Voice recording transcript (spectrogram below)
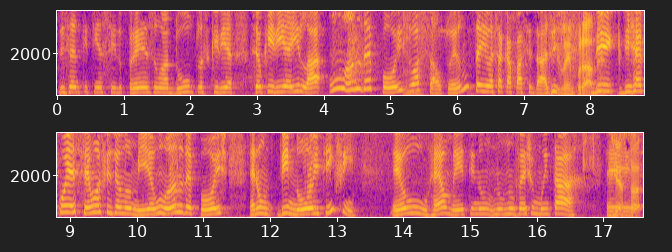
dizendo que tinha sido preso uma dupla, se, queria, se eu queria ir lá. Um ano depois do uhum. assalto. Eu não tenho essa capacidade de lembrar, de, né? de reconhecer uma fisionomia. Um ano depois, eram de noite, enfim. Eu realmente não, não, não vejo muita e é, essa,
